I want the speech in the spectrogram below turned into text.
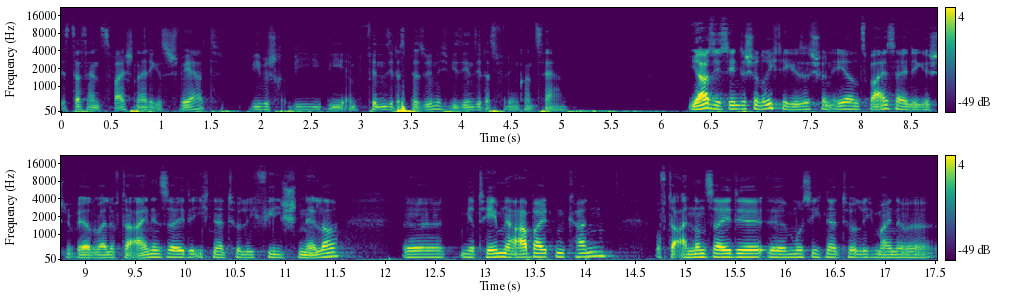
Ist das ein zweischneidiges Schwert? Wie, wie, wie empfinden Sie das persönlich? Wie sehen Sie das für den Konzern? Ja, Sie sehen das schon richtig. Es ist schon eher ein zweiseitiges Schwert, weil auf der einen Seite ich natürlich viel schneller äh, mir Themen erarbeiten kann. Auf der anderen Seite äh, muss ich natürlich meine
